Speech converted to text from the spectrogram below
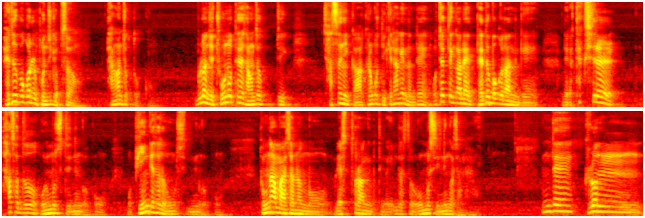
배드버거를 본 적이 없어요. 당한 적도 없고 물론 이제 좋은 호텔에 당한 적도 있- 잤으니까 그런 것도 있긴 하겠는데 어쨌든 간에 배드버거라는 게 내가 택시를 타서도 옮을 수도 있는 거고 뭐 비행기에서도 옮을 수 있는 거고 동남아에서는 뭐 레스토랑이라든가 이런 데서 옮을 수 있는 거잖아요. 근데 그런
